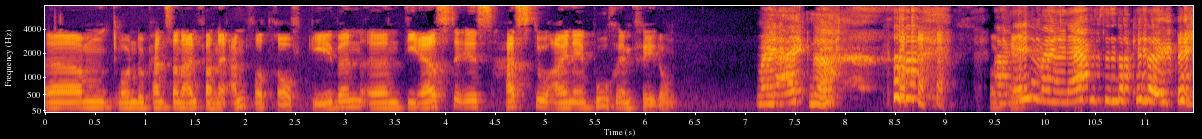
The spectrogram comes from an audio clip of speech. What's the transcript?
Ähm, und du kannst dann einfach eine Antwort drauf geben. Ähm, die erste ist, hast du eine Buchempfehlung? Meine eigene. Okay. Am Ende meiner Nerven sind noch Kinder übrig.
